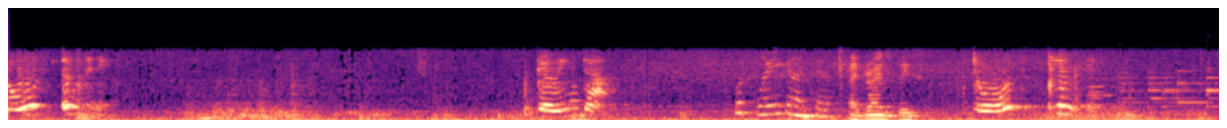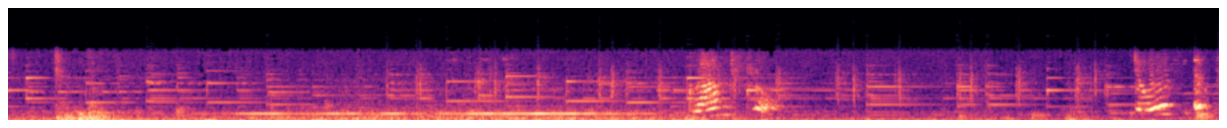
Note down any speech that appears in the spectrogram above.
doors opening. Going down. What? where are you going to? I Grange, please. Doors closing. Ground floor. Doors open.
